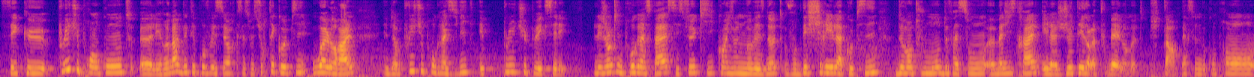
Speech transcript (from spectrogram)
c'est que plus tu prends en compte euh, les remarques de tes professeurs, que ce soit sur tes copies ou à l'oral, et eh bien plus tu progresses vite et plus tu peux exceller. Les gens qui ne progressent pas, c'est ceux qui, quand ils ont une mauvaise note, vont déchirer la copie devant tout le monde de façon euh, magistrale et la jeter dans la poubelle en mode putain, personne ne me comprend,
